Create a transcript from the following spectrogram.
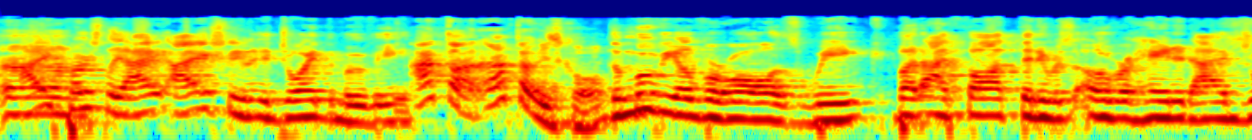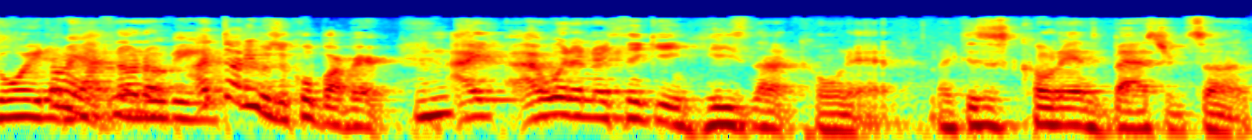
I uh-huh. personally, I, I actually enjoyed the movie. I thought I thought he was cool. The movie overall is weak, but I thought that it was overhated. I enjoyed Oh enough yeah, no, no. movie. I thought he was a cool barbarian. Mm-hmm. I, I went in there thinking he's not Conan. Like this is Conan's bastard son.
